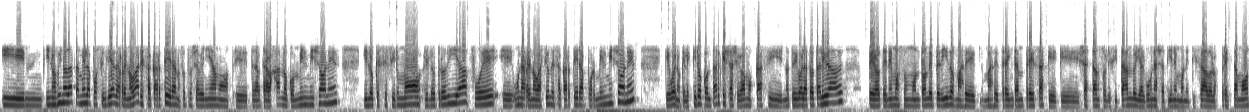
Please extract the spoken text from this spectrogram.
y, nos vino a dar también la posibilidad de renovar esa cartera. Nosotros ya veníamos eh, trabajando con mil millones y lo que se firmó el otro día fue eh, una renovación de esa cartera por mil millones, que bueno, que les quiero contar que ya llevamos casi, no te digo la totalidad, pero tenemos un montón de pedidos, más de más de 30 empresas que, que ya están solicitando y algunas ya tienen monetizado los préstamos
